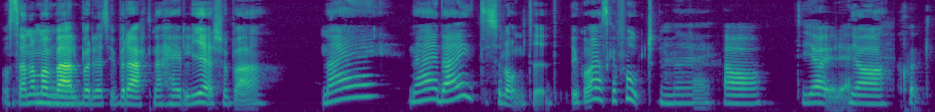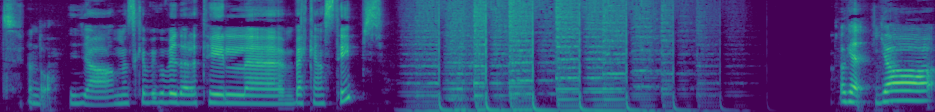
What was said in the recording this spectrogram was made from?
Och sen när man Mm. väl börjar typ räkna helger så bara nej, nej det är inte så lång tid. Det går ganska fort. Nej. Ja, det gör ju det. Ja, Sjukt ändå. ja, men ska vi gå vidare till eh, veckans tips? Okej, jag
